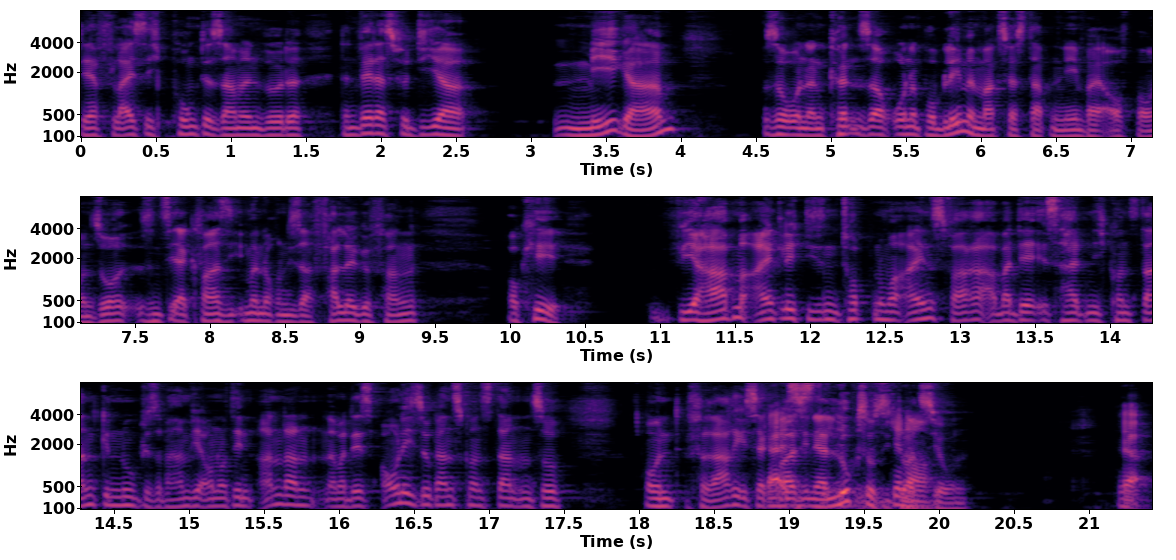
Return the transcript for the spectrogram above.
der fleißig Punkte sammeln würde, dann wäre das für die ja mega. So, und dann könnten sie auch ohne Probleme Max Verstappen nebenbei aufbauen. So sind sie ja quasi immer noch in dieser Falle gefangen. Okay, wir haben eigentlich diesen Top Nummer 1 Fahrer, aber der ist halt nicht konstant genug. Deshalb haben wir auch noch den anderen, aber der ist auch nicht so ganz konstant und so. Und Ferrari ist ja, ja quasi in der Luxussituation. Genau. Ja,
